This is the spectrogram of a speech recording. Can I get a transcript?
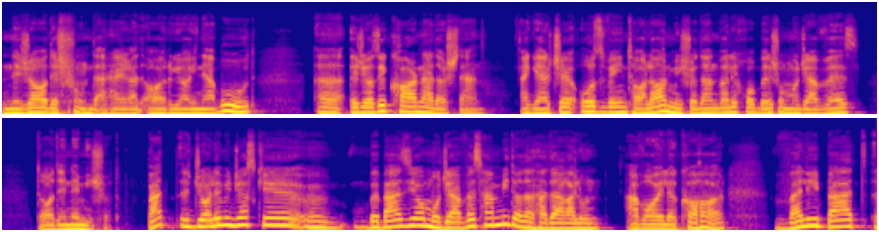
نژادشون در حقیقت آریایی نبود اجازه کار نداشتن. اگرچه عضو این تالار می شدن ولی خب بهشون مجوز داده نمی‌شد. بعد جالب اینجاست که به بعضی ها مجوز هم می‌دادن حداقل اون اوایل کار ولی بعد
